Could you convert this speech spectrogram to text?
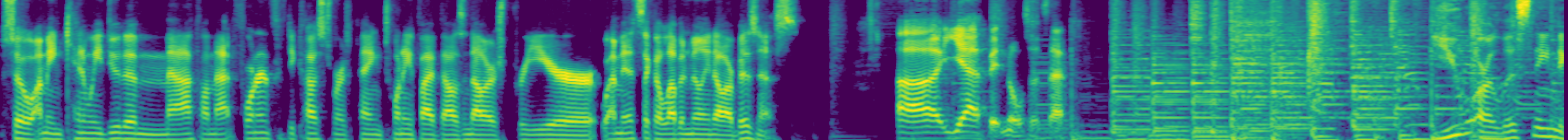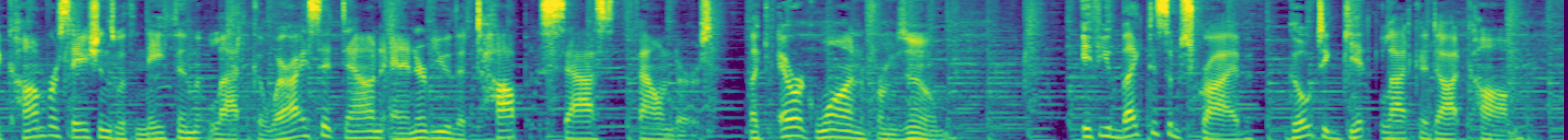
So, I mean, can we do the math on that? 450 customers paying $25,000 per year. I mean, it's like $11 million business. Uh, yeah, a bit north of that. You are listening to Conversations with Nathan Latka, where I sit down and interview the top SaaS founders, like Eric Yuan from Zoom. If you'd like to subscribe, go to getlatka.com.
